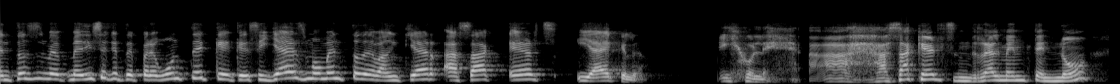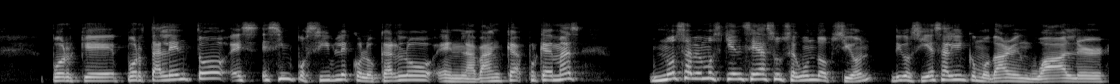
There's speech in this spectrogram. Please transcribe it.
entonces me, dice que te pregunte que, si ya es momento de banquear a Zach Ertz y a Eckler. Híjole, a, Zach Ertz realmente no, porque por talento es, es imposible colocarlo en la banca, porque además no sabemos quién sea su segunda opción. Digo, si es alguien como Darren Waller,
